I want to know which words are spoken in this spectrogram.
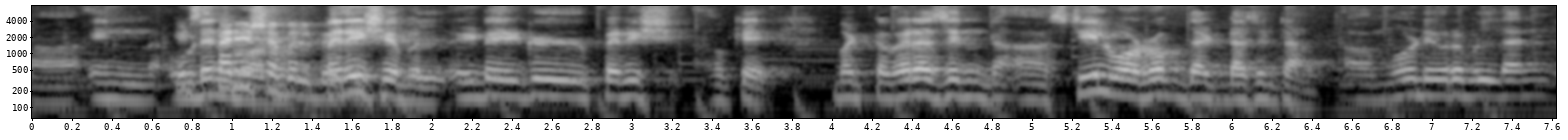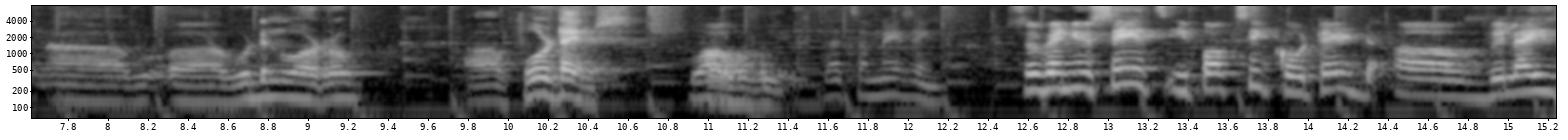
uh, in It's wooden perishable, perishable it it will perish okay but whereas in uh, steel wardrobe that doesn't have uh, more durable than uh, uh, wooden wardrobe uh, four times Wow. probably That's amazing. So when you say it's epoxy coated, uh, will I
